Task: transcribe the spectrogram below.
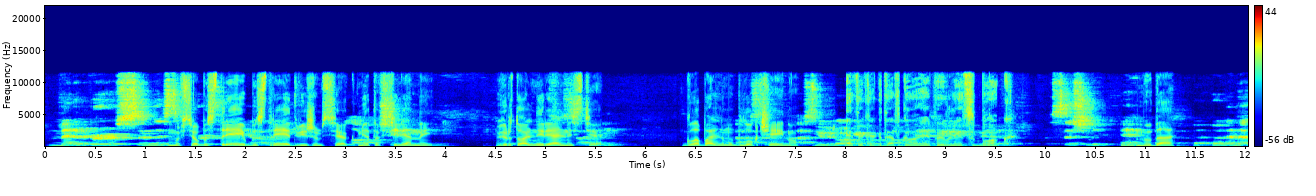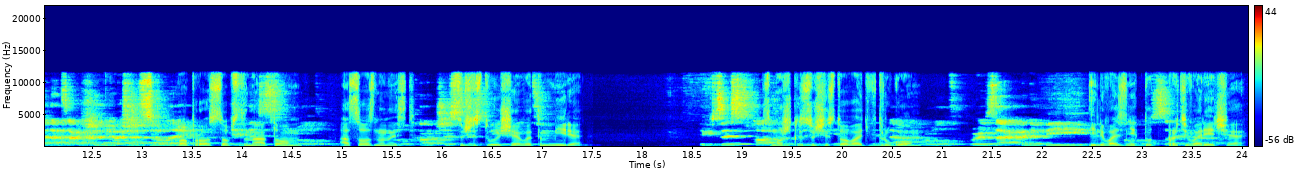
Мы все быстрее и быстрее движемся к метавселенной, виртуальной реальности, глобальному блокчейну. Это когда в голове появляется блок? Ну да. Вопрос, собственно, о том, осознанность, существующая в этом мире, сможет ли существовать в другом? Или возникнут противоречия?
